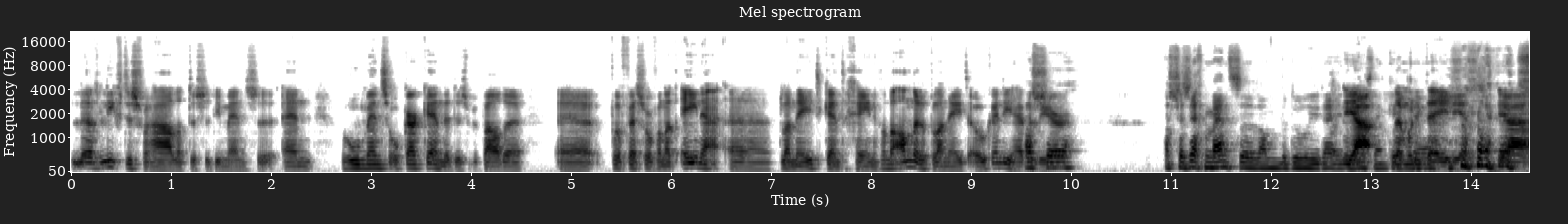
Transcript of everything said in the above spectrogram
le- liefdesverhalen tussen die mensen. En hoe mensen elkaar kenden. Dus een bepaalde eh, professor van het ene eh, planeet kent degene van de andere planeet ook. En die hebben Als weer... je, als je zegt mensen, dan bedoel je de aliens, Ja, denk ik. dan moet ik de aliens. ja.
